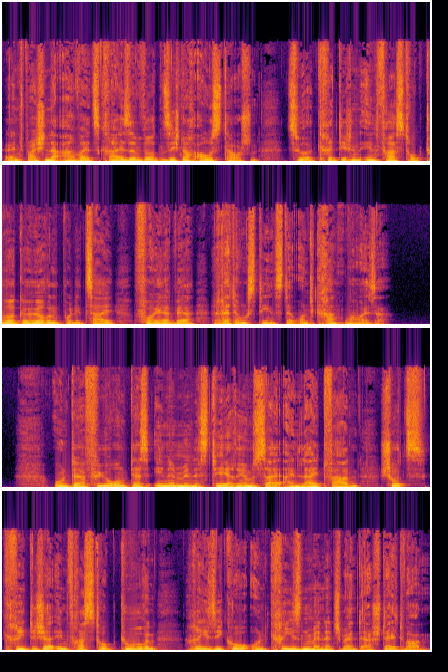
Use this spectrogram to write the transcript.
Entsprechende Arbeitskreise würden sich noch austauschen. Zur kritischen Infrastruktur gehören Polizei, Feuerwehr, Rettungsdienste und Krankenhäuser. Unter Führung des Innenministeriums sei ein Leitfaden Schutz kritischer Infrastrukturen, Risiko- und Krisenmanagement erstellt worden.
